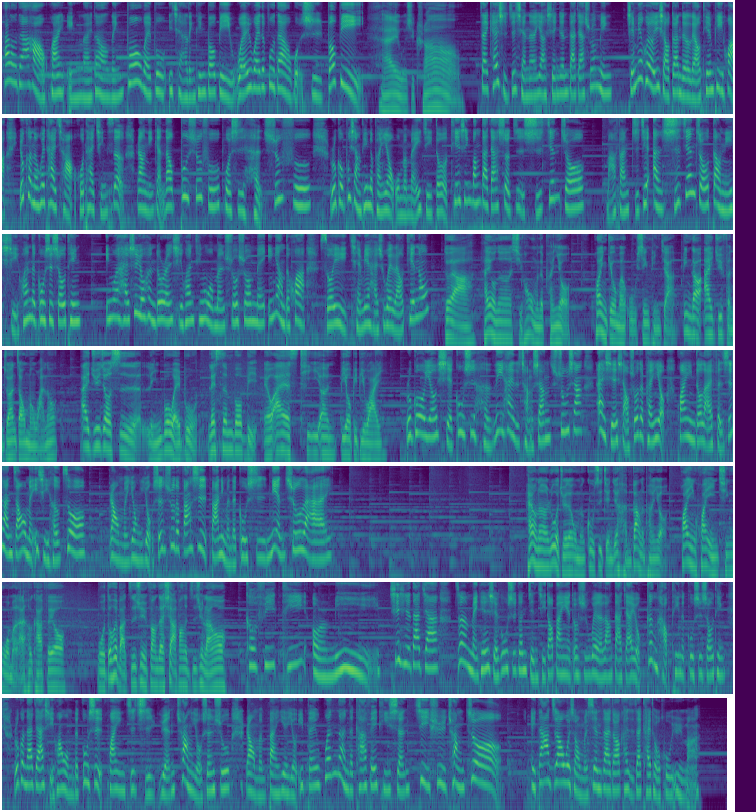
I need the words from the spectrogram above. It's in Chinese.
Hello，大家好，欢迎来到凌波微步，一起来聆听 Bobby 微微的步道。我是 Bobby，嗨，我是 Crown。在开始之前呢，要先跟大家说明，前面会有一小段的聊天屁话，有可能会太吵或太情色，让你感到不舒服或是很舒服。如果不想听的朋友，我们每一集都有贴心帮大家设置时间轴，麻烦直接按时间轴到你喜欢的故事收听，因为还是有很多人喜欢听我们说说没营养的话，所以前面还是会聊天哦。对啊，还有呢，喜欢我们的朋友，欢迎给我们五星评价，并到 IG 粉专找我们玩哦。IG 就是凌波微步，Listen Bobby，L I S T E N B O B B Y。如果有写故事很厉害的厂商、书商，爱写小说的朋友，欢迎都来粉丝团找我们一起合作哦。让我们用有声书的方式，把你们的故事念出来。还有呢，如果觉得我们故事简介很棒的朋友，欢迎欢迎请我们来喝咖啡哦，我都会把资讯放在下方的资讯栏哦。Coffee, tea or me？谢谢大家，这每天写故事跟剪辑到半夜，都是为了让大家有更好听的故事收听。如果大家喜欢我们的故事，欢迎支持原创有声书，让我们半夜有一杯温暖的咖啡提神，继续创作。哎，大家知道为什么我们现在都要开始在开头呼吁吗？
